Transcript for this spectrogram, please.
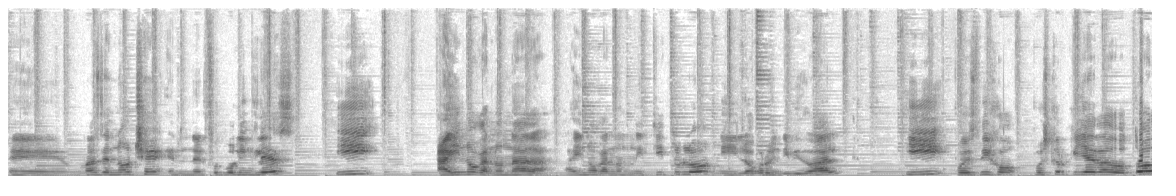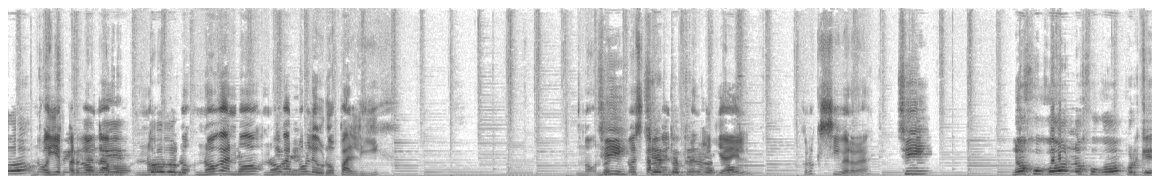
eh, más de noche en el fútbol inglés y ahí no ganó nada, ahí no ganó ni título ni logro individual y pues dijo, pues creo que ya he dado todo. Oye, perdón, Gabo, no, no, ganó, no ganó la Europa League. No, no, no estaba en la plantilla él. Creo que sí, ¿verdad? Sí. No jugó, no jugó porque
